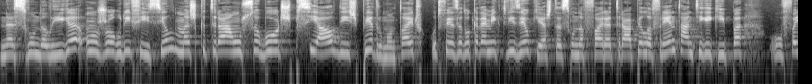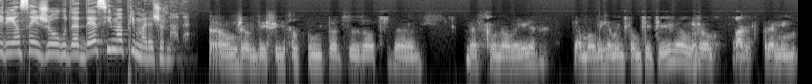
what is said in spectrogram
Na segunda liga, um jogo difícil, mas que terá um sabor especial, diz Pedro Monteiro, o defesa do Académico de Viseu, que esta segunda-feira terá pela frente a antiga equipa, o Feirense, em jogo da 11 primeira jornada. É um jogo difícil, como todos os outros da, da segunda liga. É uma liga muito competitiva, um jogo, claro, para mim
